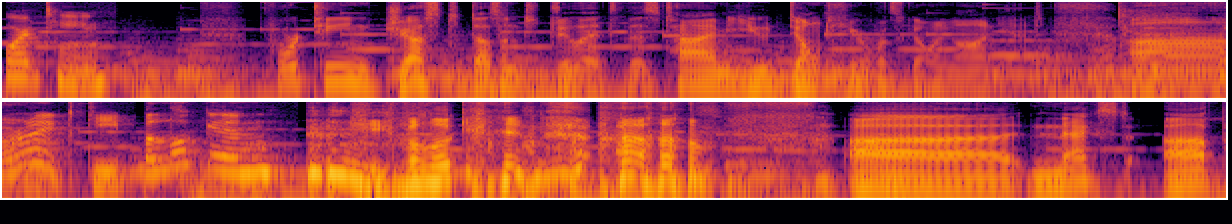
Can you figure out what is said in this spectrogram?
Fourteen. 14 just doesn't do it. This time you don't hear what's going on. Um, All right, keep a looking. keep a looking. um, uh, next up,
